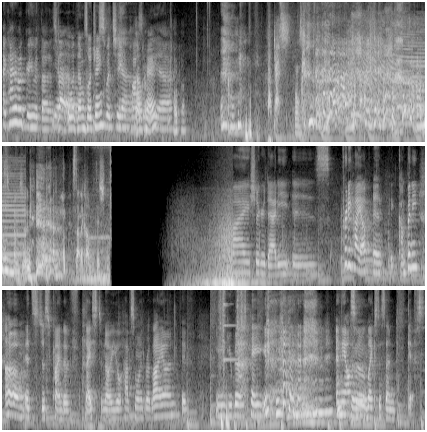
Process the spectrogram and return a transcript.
I kind of agree with that as That, with them switching? Switching, Yeah. possibly, Okay. yeah. Okay. yes. I'm just kidding. I'm joking. it's not a competition. My sugar daddy is pretty high up in a company. Um, it's just kind of nice to know you'll have someone to rely on if you need your bills paid. and he also likes to send gifts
